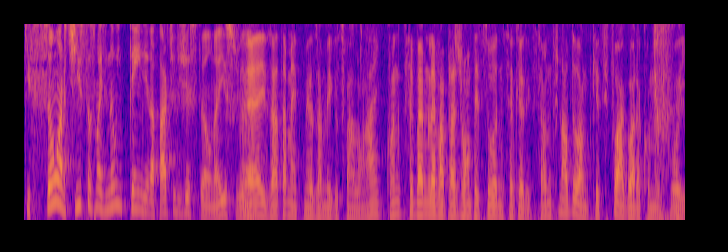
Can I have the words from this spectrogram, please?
que são artistas, mas não entendem da parte de gestão, não é isso, Júnior? É, exatamente. Meus amigos falam, ai, quando que você vai me levar para João Pessoa, não sei o que. Eu digo, só no final do ano. Porque se for agora, como eu fui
